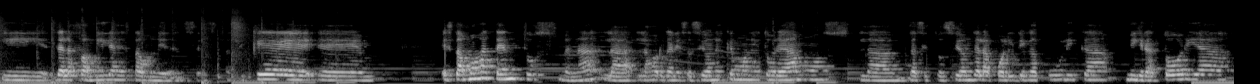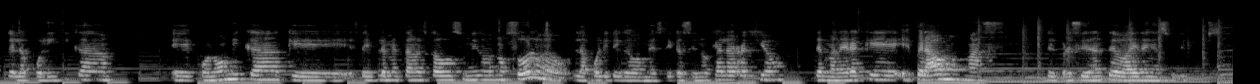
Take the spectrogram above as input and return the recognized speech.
y de las familias estadounidenses. Así que eh, estamos atentos, ¿verdad? las organizaciones que monitoreamos la, la situación de la política pública migratoria, de la política económica que está implementando Estados Unidos, no solo la política doméstica, sino que a la región, de manera que esperábamos más del presidente Biden en su discurso.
